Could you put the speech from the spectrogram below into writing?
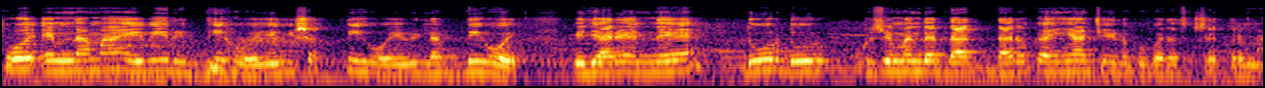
તો એમનામાં એવી રિદ્ધિ હોય એવી શક્તિ હોય એવી લબ્ધિ હોય કે જ્યારે એમને દૂર દૂર ખુશી દા ધારો કે અહીંયા છે એ લોકો ભરત ક્ષેત્રમાં.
